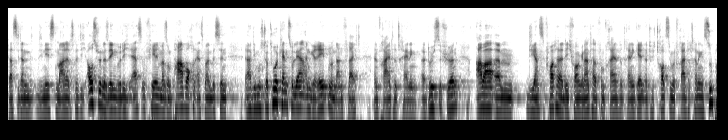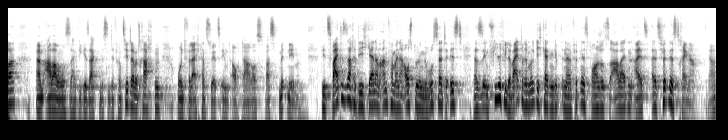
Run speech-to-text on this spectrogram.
dass sie dann die nächsten Male das richtig ausführen. Deswegen würde ich erst empfehlen, mal so ein paar Wochen erstmal ein bisschen ja, die Muskulatur kennenzulernen an Geräten und dann vielleicht ein Freihandeltraining äh, durchzuführen. Aber ähm, die ganzen Vorteile, die ich vorhin genannt habe vom Freihandeltraining, gelten natürlich trotzdem und Freihandeltraining ist super, ähm, aber man muss es halt, wie gesagt, ein bisschen differenzierter betrachten und vielleicht kannst du jetzt eben auch daraus was mitnehmen. Die zweite Sache, die ich gerne am Anfang meiner Ausbildung gewusst hätte, ist, dass es eben viele, viele weitere Möglichkeiten gibt, in der Fitnessbranche zu arbeiten als, als Fitnesstrainer. Ja,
